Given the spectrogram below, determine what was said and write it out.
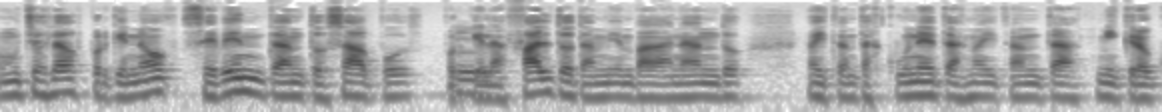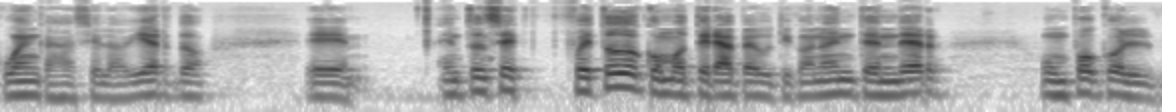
en muchos lados porque no se ven tantos sapos, porque el mm. asfalto también va ganando, no hay tantas cunetas, no hay tantas microcuencas a cielo abierto. Eh, entonces fue todo como terapéutico, ¿no? Entender un poco el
